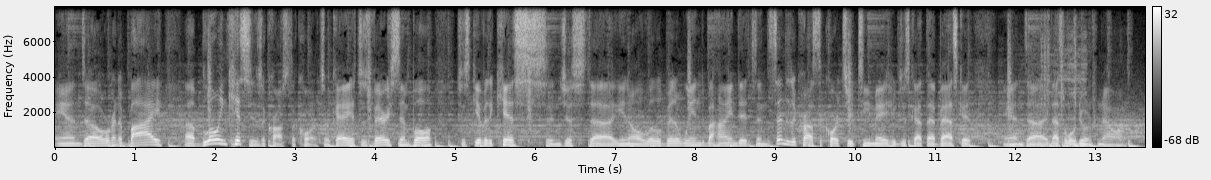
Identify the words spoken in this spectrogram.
And uh, we're gonna buy uh, blowing kisses across the courts. Okay, it's just very simple. Just give it a kiss and just uh, you know a little bit of wind behind it and send it across the court to your teammate who just got that basket. And uh, that's what we're doing from now on.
